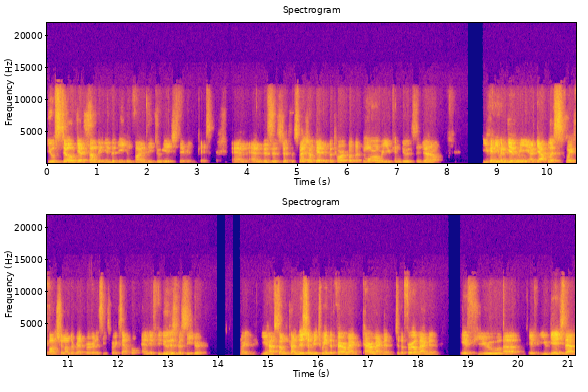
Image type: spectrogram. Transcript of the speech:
you'll still get something in the deconfined Z2 gauge theory case. And, and this is just a special case of the toric, but moreover, you can do this in general. You can even give me a gapless wave function on the red vertices, for example. And if you do this procedure, right, you have some transition between the ferromag paramagnet to the ferromagnet. If you uh, if you gauge that,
